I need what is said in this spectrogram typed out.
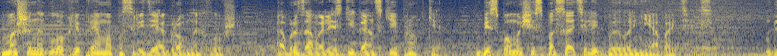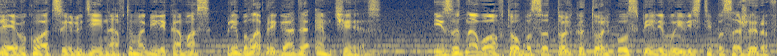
Машины глохли прямо посреди огромных луж. Образовались гигантские пробки. Без помощи спасателей было не обойтись. Для эвакуации людей на автомобиле КАМАЗ прибыла бригада МЧС. Из одного автобуса только-только успели вывести пассажиров,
